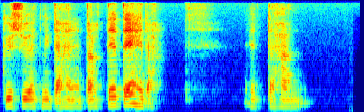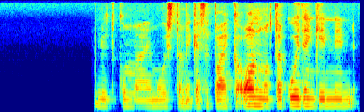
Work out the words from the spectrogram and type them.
kysyy, että mitä hänen tarvitsee tehdä, että hän nyt kun mä en muista mikä se paikka on, mutta kuitenkin niin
